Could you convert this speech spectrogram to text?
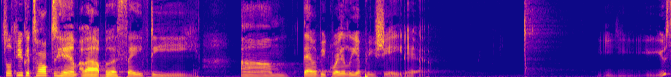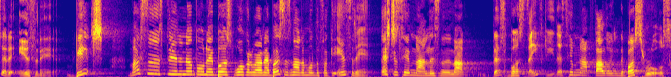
so if you could talk to him about bus safety um, that would be greatly appreciated you said an incident bitch my son standing up on that bus walking around that bus is not a motherfucking incident that's just him not listening not that's bus safety. That's him not following the bus rules.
